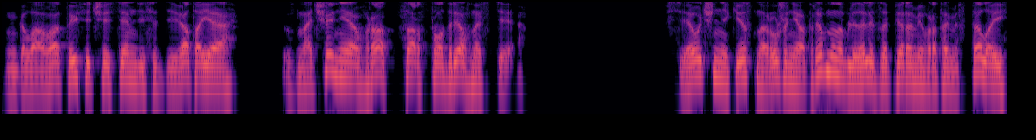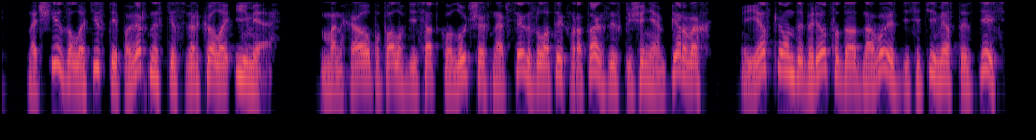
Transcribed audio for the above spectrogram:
Глава 1079. Значение врат царства древности. Все ученики снаружи неотрывно наблюдали за первыми вратами Стеллой, на чьей золотистой поверхности сверкало имя. Манхао попал в десятку лучших на всех золотых вратах за исключением первых, если он доберется до одного из десяти мест здесь,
